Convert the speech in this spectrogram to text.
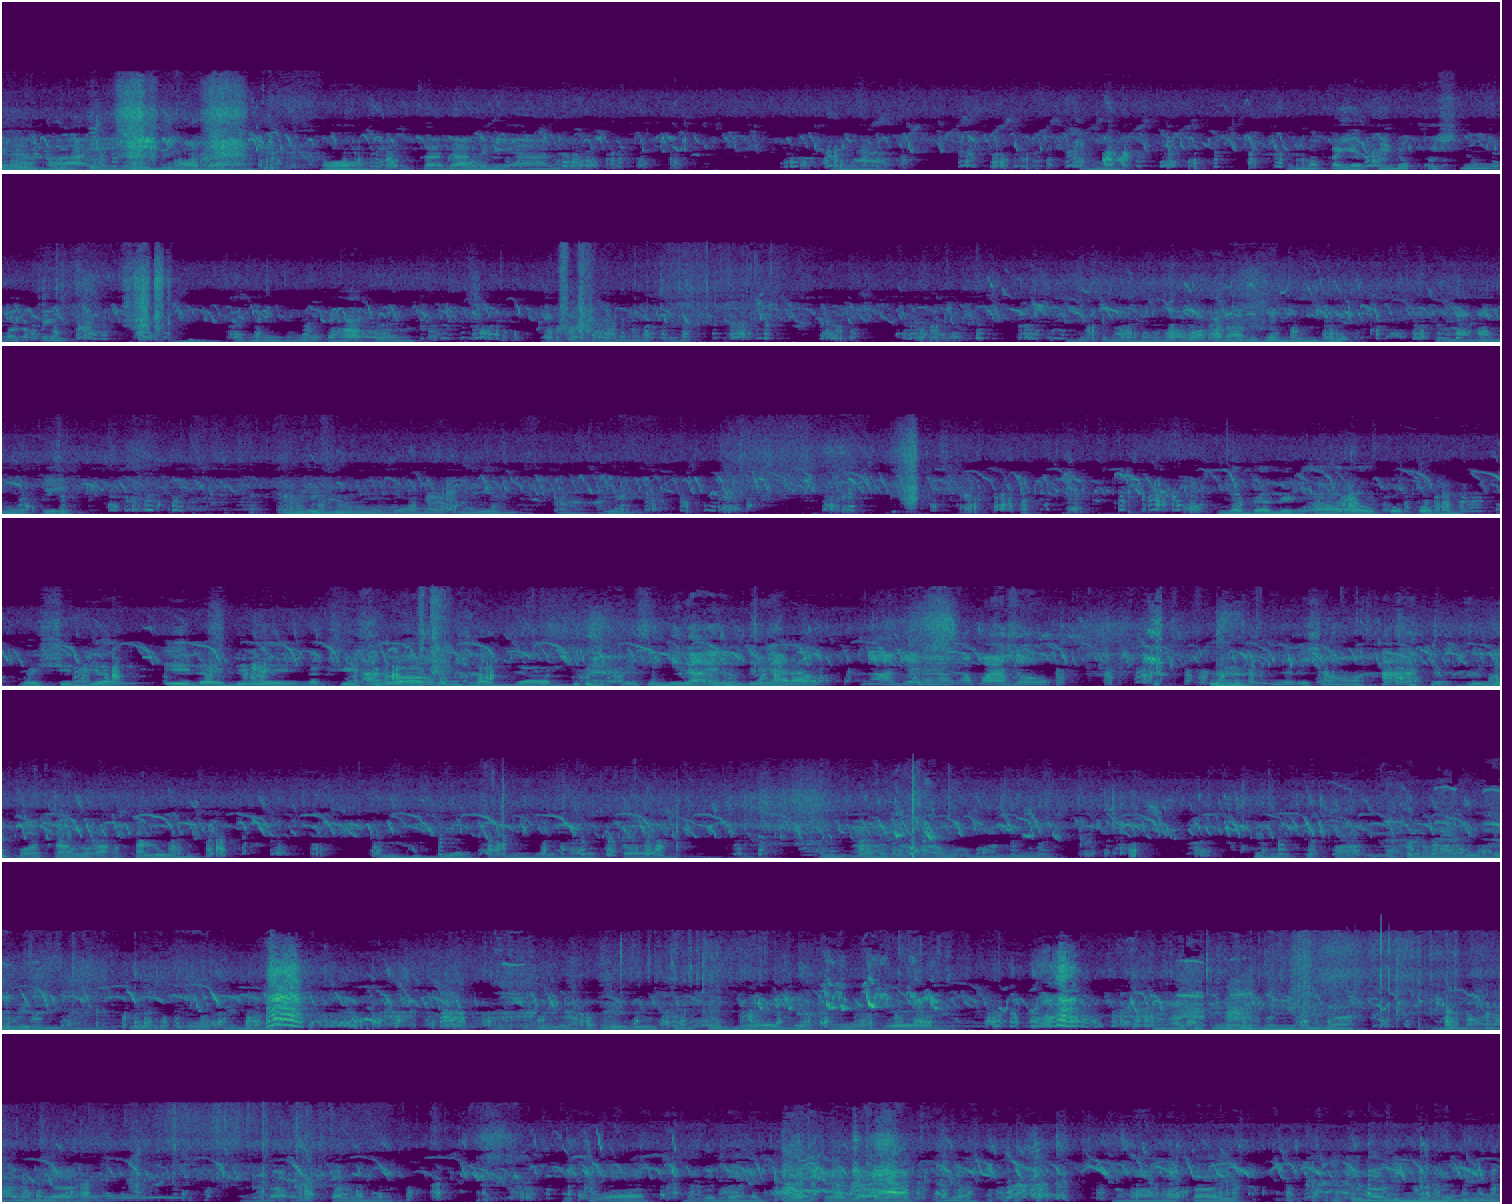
Hindi mo na. Oh. Kadami ni Ann. Hmm. Hmm. Ano kaya? Tinukis nung malaki. Pagulong-gulo kahapon. Patay na natin. Hindi ko na bangwawa ka natin sa bundok. Mga muti. Hindi mga muti na balik na yun. Madaling araw ko pag may silyang ilaw, di nagsisipasok na dyan. May sindila ilong din araw. Nga, diyan na nakapasok. Ang isang hayop. Hindi po at tao nakakatalong. Bibigyan ko yung mga tao. Ang ah, nakawa man oh. Tinutok ka, isa na mabubuhay na yun. Puro ko okay na. Gusto ko lang kapag yung sisig. Ang sa pugod man yung iba. Hindi makanado yan. Wala ka, talong mo. Ito ah, maganda magkuha kaya lang yan. Namamatay. Ito na limbing na din.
